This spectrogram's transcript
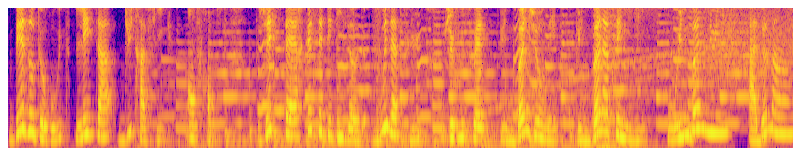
des autoroutes, l'état du trafic en France. J'espère que cet épisode vous a plu. Je vous souhaite une bonne journée, une bonne après-midi ou une bonne nuit. À demain!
